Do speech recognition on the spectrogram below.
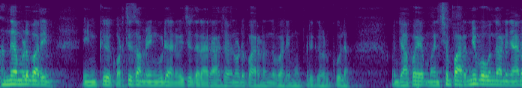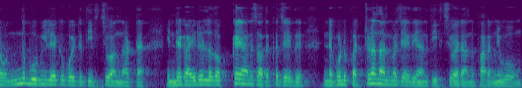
അന്ന് നമ്മൾ പറയും എനിക്ക് കുറച്ച് സമയം കൂടി അനുവദിച്ചു തരാം രാജാവിനോട് പറയണമെന്ന് പറയും. മൂപ്പര് കേൾക്കൂല. അപ്പൊ മനുഷ്യൻ പറഞ്ഞു പോകുന്നതാണ്. ഞാൻ ഒന്ന് ഭൂമിയിലേക്ക് പോയിട്ട് തിരിച്ചു വന്നാട്ടെ. എന്റെ കയ്യിലുള്ളതൊക്കെ ഞാൻ സതക്ക ചെയ്ത് എന്നെ കൊണ്ട് പറ്റുന്ന നന്മ ചെയ്ത് ഞാൻ തിരിച്ചു വരാമെന്ന് പറഞ്ഞു പോകും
